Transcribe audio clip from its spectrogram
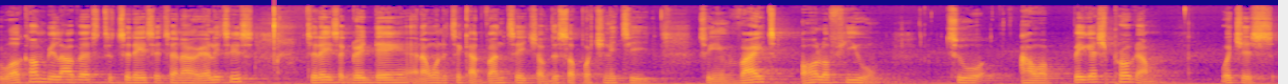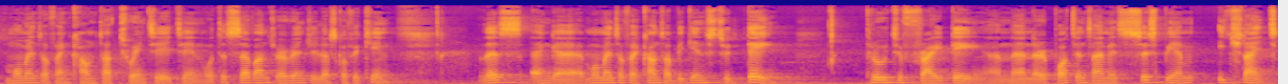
Welcome, beloveds, to today's Eternal Realities. Today is a great day, and I want to take advantage of this opportunity to invite all of you to our biggest program, which is Moment of Encounter 2018 with the servant Reverend Julius Kofi King. This uh, Moment of Encounter begins today through to Friday, and then the reporting time is 6 p.m. each night.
